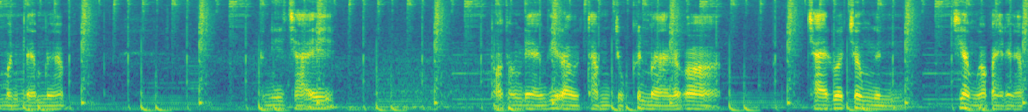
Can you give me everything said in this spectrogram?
เหมือนเดิมนะครับ อันนี้ใช้ ท่อทองแดงที่เราทำจุกขึ้นมา แล้วก็ใช้ลวดเชื่อมเงินเชื่อมเข้าไปนะครับ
